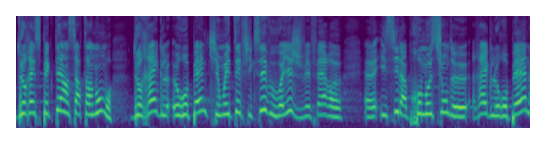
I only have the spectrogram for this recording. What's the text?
de respecter un certain nombre de règles européennes qui ont été fixées. Vous voyez, je vais faire euh, euh, ici la promotion de règles européennes.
